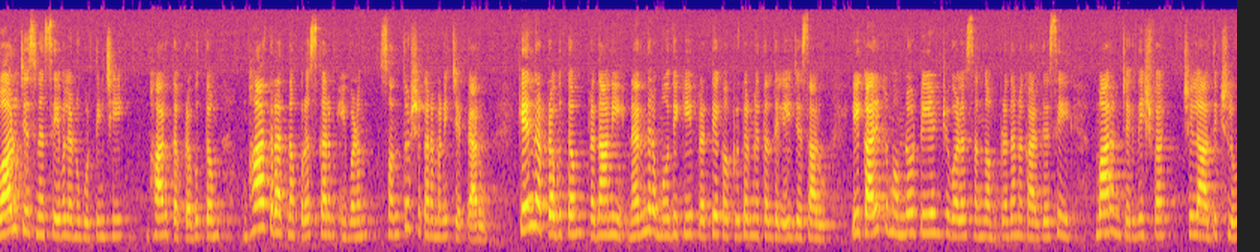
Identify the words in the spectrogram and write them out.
వారు చేసిన సేవలను గుర్తించి భారత ప్రభుత్వం భారతరత్న పురస్కారం ఇవ్వడం సంతోషకరమని చెప్పారు. కేంద్ర ప్రభుత్వం ప్రధాని నరేంద్ర మోదీకి ప్రత్యేక కృతజ్ఞతలు తెలియజేశారు. ఈ కార్యక్రమంలో టీఎన్జీఓల సంఘం ప్రధాన కార్యదర్శి మారం జగదీశ్వర్ జిల్లా అధ్యక్షులు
